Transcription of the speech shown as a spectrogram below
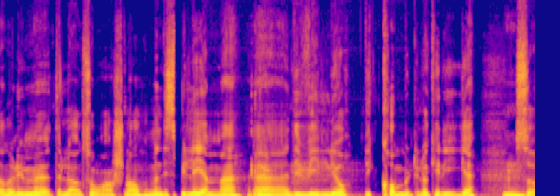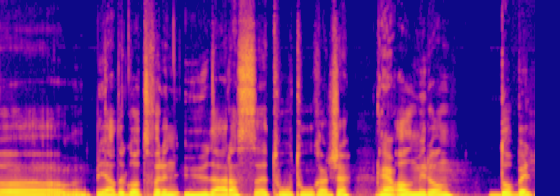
da når de møter lag som Arsenal, men de spiller hjemme. Eh, de vil jo. De kommer til å krige. Mm. Så jeg hadde gått for en U der, ass. 2-2, kanskje. Ja, Almiron dobbel.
